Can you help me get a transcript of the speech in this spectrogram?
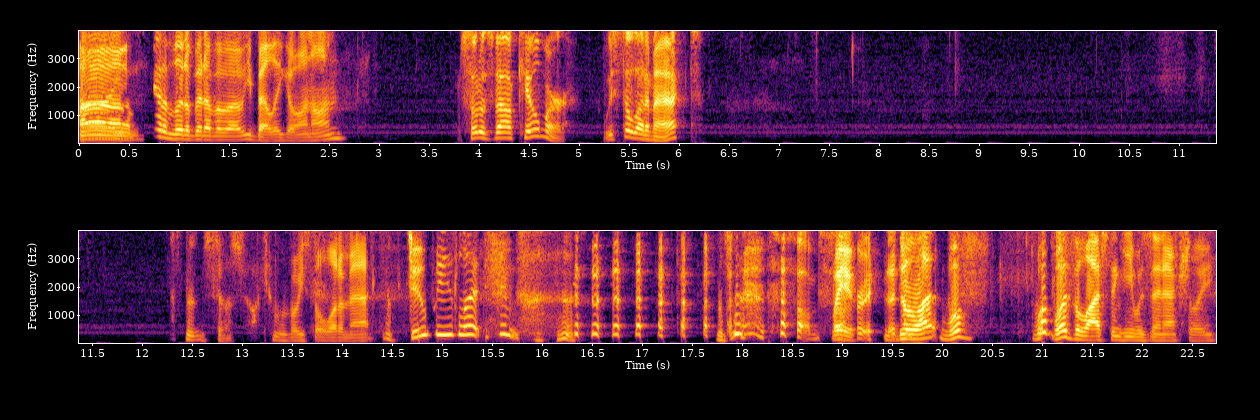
Uh, Um, he's got a little bit of a belly going on. So does Val Kilmer. We still let him act. so it's fucking we still let him act. do we let him? I'm Wait, sorry. the just- la- what what was the last thing he was in actually?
